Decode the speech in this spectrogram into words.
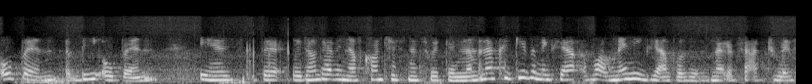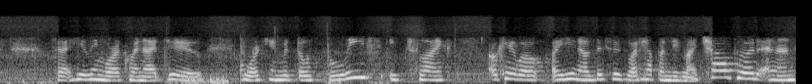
open, be open, is that they don't have enough consciousness within them. And I could give an example, well, many examples, as a matter of fact, with the healing work when I do, working with those beliefs, it's like okay, well, uh, you know, this is what happened in my childhood, and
